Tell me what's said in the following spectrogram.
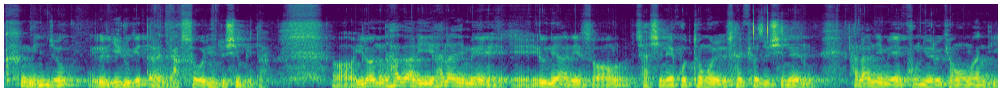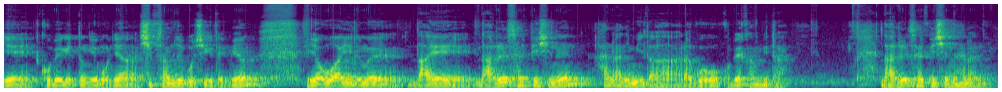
큰 민족을 이루겠다는 약속을 해주십니다. 어, 이런 하갈이 하나님의 예, 은혜 안에서 자신의 고통을 살펴주시는 하나님의 국류를 경험한 뒤에 고백했던 게 뭐냐? 13절 보시게 되면 여호와 이름을 나의 나를 살피시는 하나님이다라고 고백합니다. 나를 살피시는 하나님.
